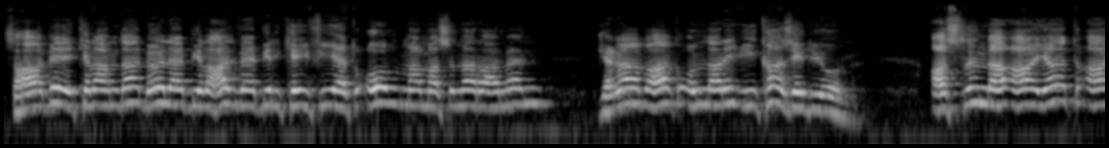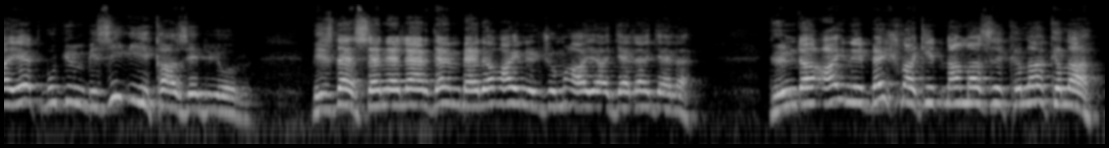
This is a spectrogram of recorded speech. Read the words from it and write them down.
Sahabe-i kiramda böyle bir hal ve bir keyfiyet olmamasına rağmen Cenab-ı Hak onları ikaz ediyor. Aslında ayet ayet bugün bizi ikaz ediyor. Biz de senelerden beri aynı cumaya gele gele. Günde aynı beş vakit namazı kıla kıla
